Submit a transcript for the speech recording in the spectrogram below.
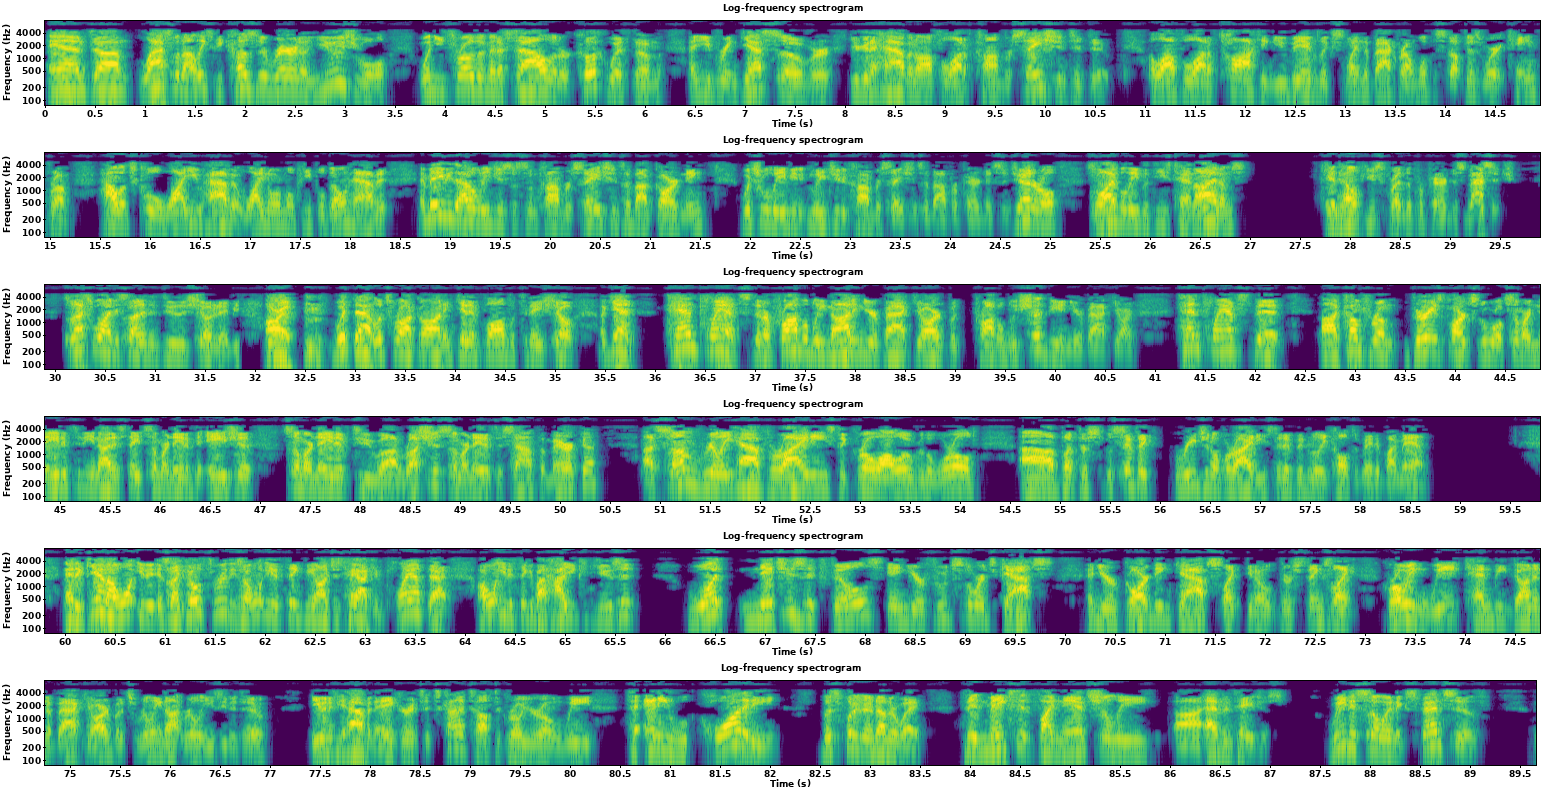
And um, last but not least, because they're rare and unusual, when you throw them in a salad or cook with them and you bring guests over, you're going to have an awful lot of conversation to do, an awful lot of talking. You'll be able to explain the background, what the stuff is, where it came from, how it's cool, why you have it, why normal people don't have it, and maybe that'll lead you to some conversations about gardening, which will lead you, lead you to conversations about preparedness in general. So I believe that these 10 items can help you spread the preparedness message. So that's why I decided to do this show today. All right, with that, let's rock on and get involved with today's show. Again, 10 plants that are probably not in your backyard, but probably should be in your backyard. 10 plants that uh, come from various parts of the world. Some are native to the United States, some are native to Asia, some are native to uh, Russia, some are native to South America. Uh, some really have varieties that grow all over the world, uh, but they're specific regional varieties that have been really cultivated by man. And again, I want you to, as I go through these, I want you to think beyond just, hey, I can plant that. I want you to think about how you could use it, what niches it fills in your food storage gaps and your gardening gaps. Like, you know, there's things like growing wheat can be done in a backyard, but it's really not real easy to do. Even if you have an acre, it's, it's kind of tough to grow your own wheat to any quantity. Let's put it another way. That makes it financially, uh, advantageous. Wheat is so inexpensive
